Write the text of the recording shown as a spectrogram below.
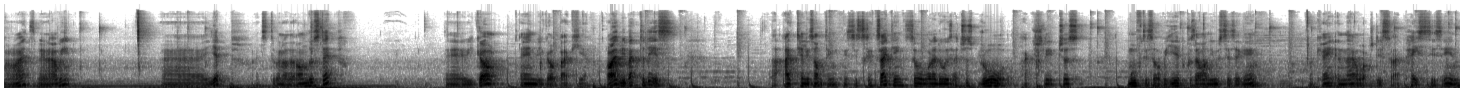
Alright where are we? Uh, yep let's do another undo step there we go. And we go back here. All right, we're back to this. I, I tell you something, this is exciting. So what I do is I just draw, actually just move this over here because I want to use this again. Okay, and now watch this. So I paste this in.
